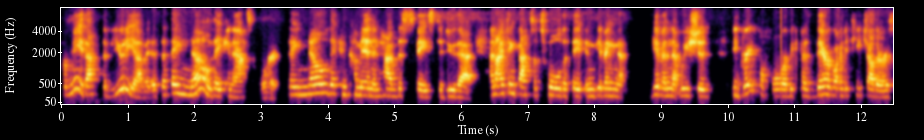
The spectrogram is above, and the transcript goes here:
for me, that's the beauty of it is that they know they can ask for it. They know they can come in and have this space to do that. And I think that's a tool that they've been giving that given that we should be grateful for because they're going to teach others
